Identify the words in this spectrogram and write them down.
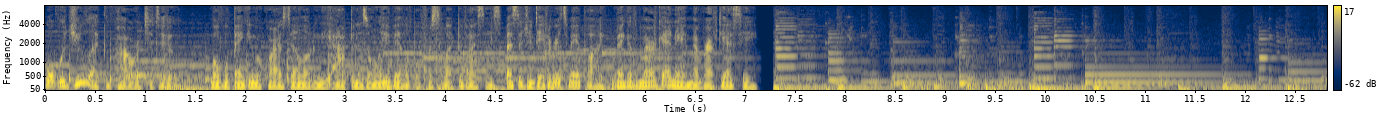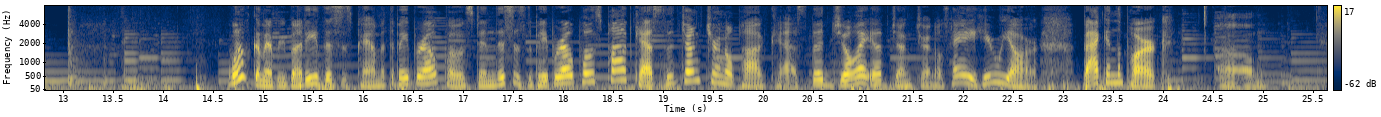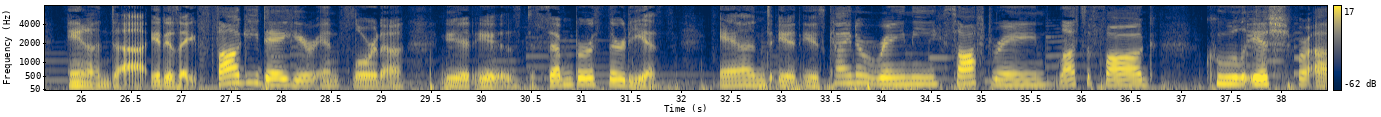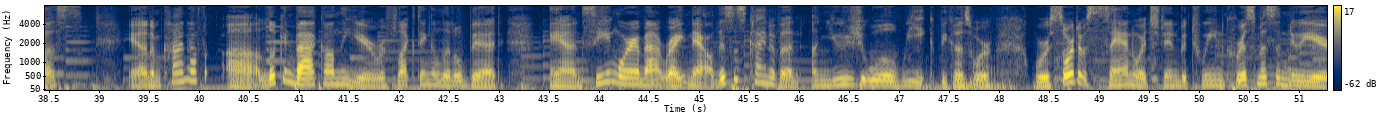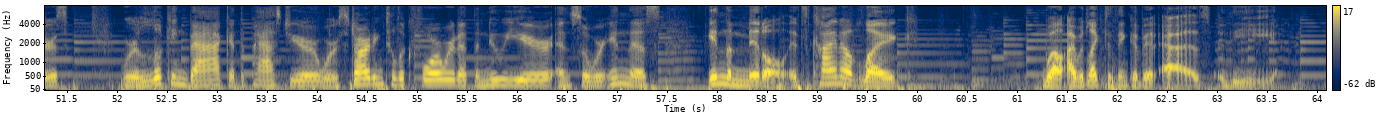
What would you like the power to do? Mobile banking requires downloading the app and is only available for select devices. Message and data rates may apply. Bank of America and a member FDIC. Welcome, everybody. This is Pam at the Paper Outpost, and this is the Paper Outpost podcast, the Junk Journal podcast, the joy of junk journals. Hey, here we are, back in the park. Um, and uh, it is a foggy day here in Florida. It is December 30th, and it is kind of rainy, soft rain, lots of fog, cool ish for us. And I'm kind of uh, looking back on the year, reflecting a little bit, and seeing where I'm at right now. This is kind of an unusual week because we're we're sort of sandwiched in between Christmas and New Year's. We're looking back at the past year. We're starting to look forward at the new year, and so we're in this in the middle. It's kind of like well, I would like to think of it as the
